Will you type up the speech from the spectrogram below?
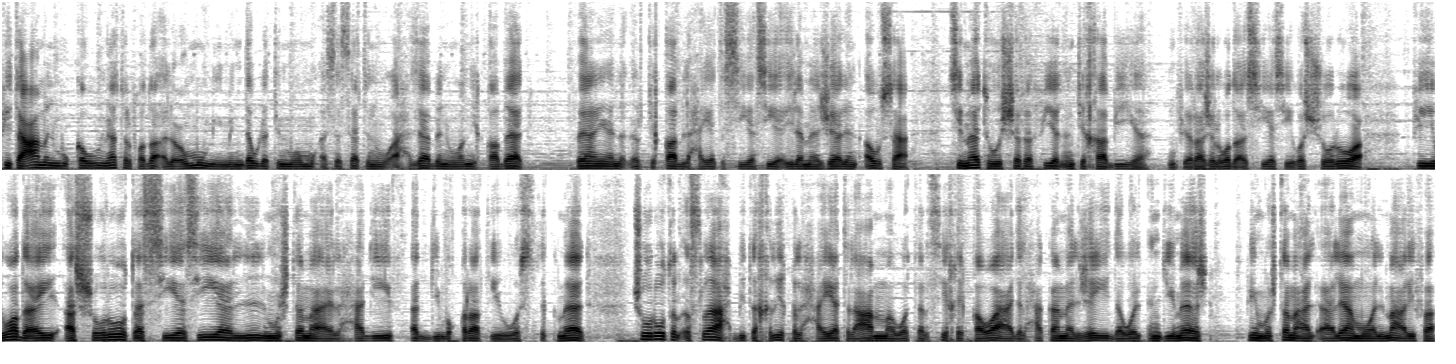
في تعامل مكونات الفضاء العمومي من دولة ومؤسسات وأحزاب ونقابات. ثانيا الارتقاء بالحياة السياسية إلى مجال أوسع سماته الشفافية الانتخابية انفراج الوضع السياسي والشروع في وضع الشروط السياسية للمجتمع الحديث الديمقراطي واستكمال شروط الإصلاح بتخليق الحياة العامة وترسيخ قواعد الحكمة الجيدة والاندماج في مجتمع الإعلام والمعرفة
